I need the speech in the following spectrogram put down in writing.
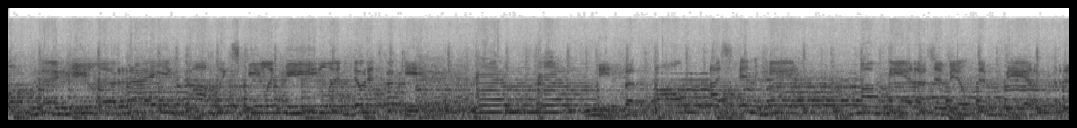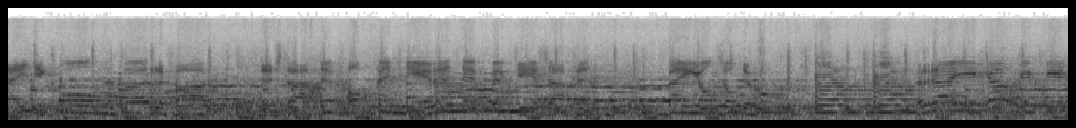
op mijn hielen. Rij kielen kielen door het verkeer. Niet bepaald als een heer, maar meer als een wilde beer. Rij ik onvervaard de straten op en neer en de verkeersagent bij ons op de hoek. Rij ik elke keer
